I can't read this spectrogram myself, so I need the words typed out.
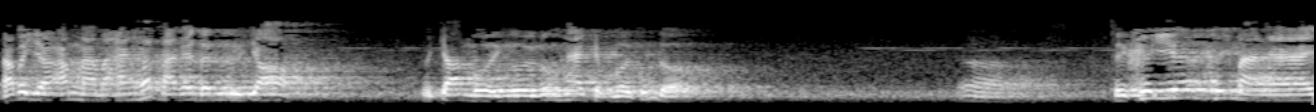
à bây giờ ông nào mà ăn hết ba cái đinh tôi cho. Tôi cho mười người luôn hai chục người cũng được. À, thì khi khi mà ngài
